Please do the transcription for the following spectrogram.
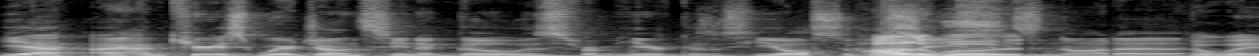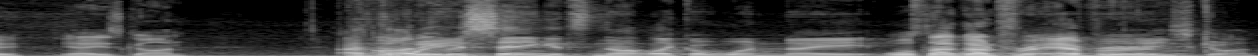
yeah, I, I'm curious where John Cena goes from here because he also was Hollywood. Saying it's not a. No way. Yeah, he's gone. I thought he was saying it's not like a one night. Well, it's not gone one-time forever. Yeah, he's gone.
